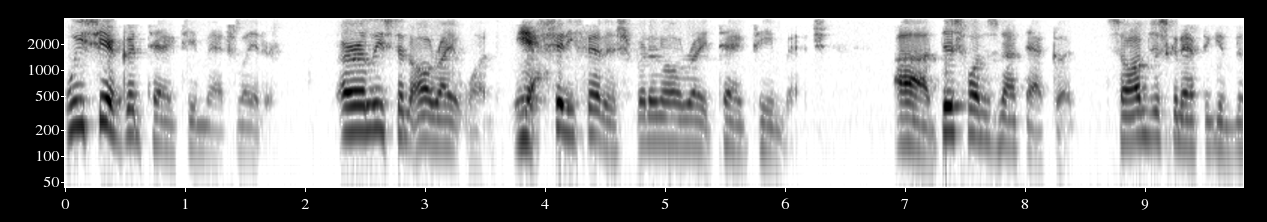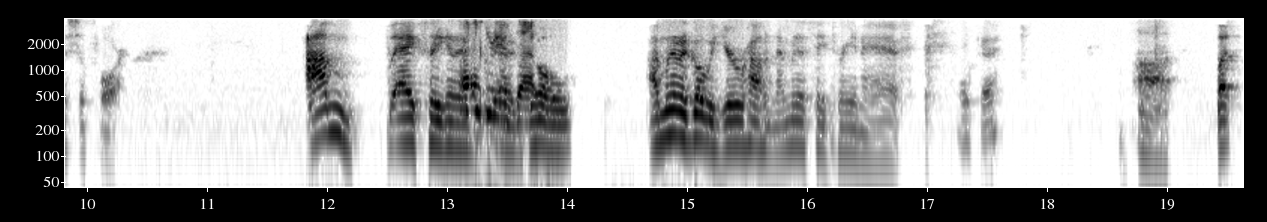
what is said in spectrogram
we see a good tag team match later, or at least an all right one. Yeah. Shitty finish, but an all right tag team match. Uh, this one's not that good, so I'm just gonna have to give this a four. I'm actually gonna with that. go. I'm going to go with your route, and I'm going to say three and a half. Okay. Uh, but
